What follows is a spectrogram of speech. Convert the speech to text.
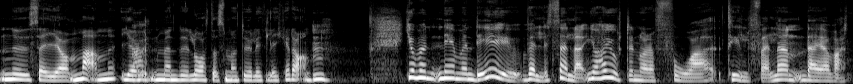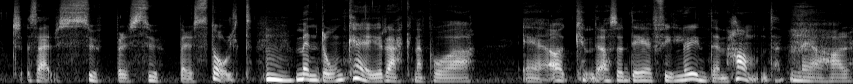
nu säger jag man jag, mm. men det låter som att du är lite likadan. Mm. Ja men, nej, men det är ju väldigt sällan. Jag har gjort det några få tillfällen där jag har varit så här super super stolt. Mm. Men de kan jag ju räkna på eh, alltså det fyller inte en hand när jag har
